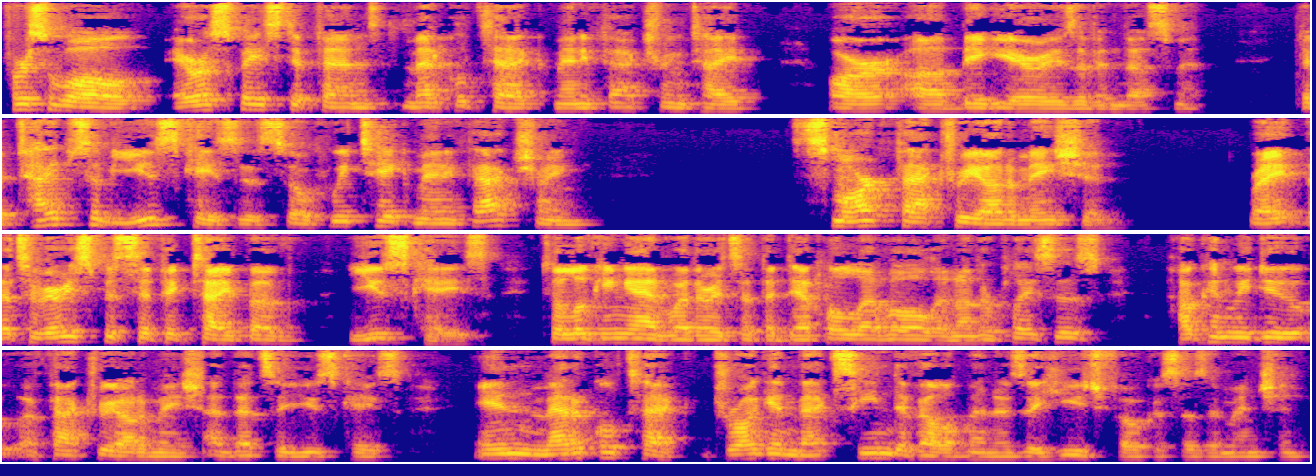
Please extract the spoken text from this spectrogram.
First of all, aerospace defense, medical tech, manufacturing type are uh, big areas of investment. The types of use cases, so if we take manufacturing, smart factory automation, right? That's a very specific type of use case to looking at whether it's at the depot level and other places. How can we do a factory automation? And that's a use case. In medical tech, drug and vaccine development is a huge focus, as I mentioned.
